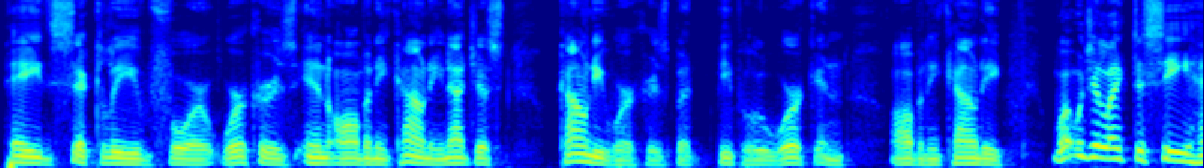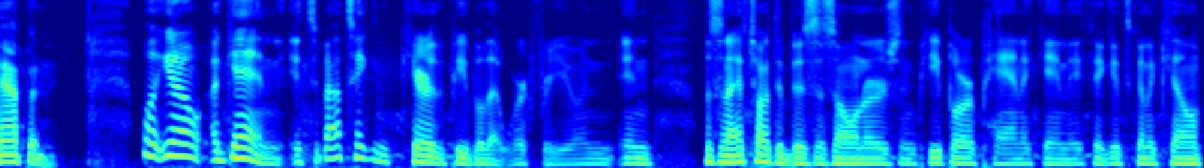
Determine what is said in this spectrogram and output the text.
paid sick leave for workers in Albany County, not just county workers, but people who work in Albany County. What would you like to see happen? Well, you know, again, it's about taking care of the people that work for you. And, and listen, I've talked to business owners, and people are panicking. They think it's going to kill them.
